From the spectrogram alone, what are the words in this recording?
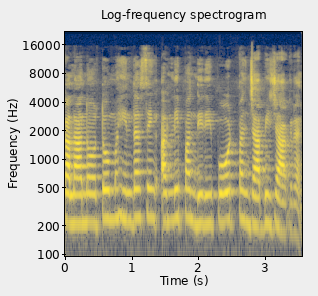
ਕਲਾਨੌਰ ਤੋਂ ਮਹਿੰਦਰ ਸਿੰਘ ਅਰਲੀ ਪੰਦੀ ਰਿਪੋਰਟ, ਪੰਜਾਬੀ ਜਾਗਰਣ।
